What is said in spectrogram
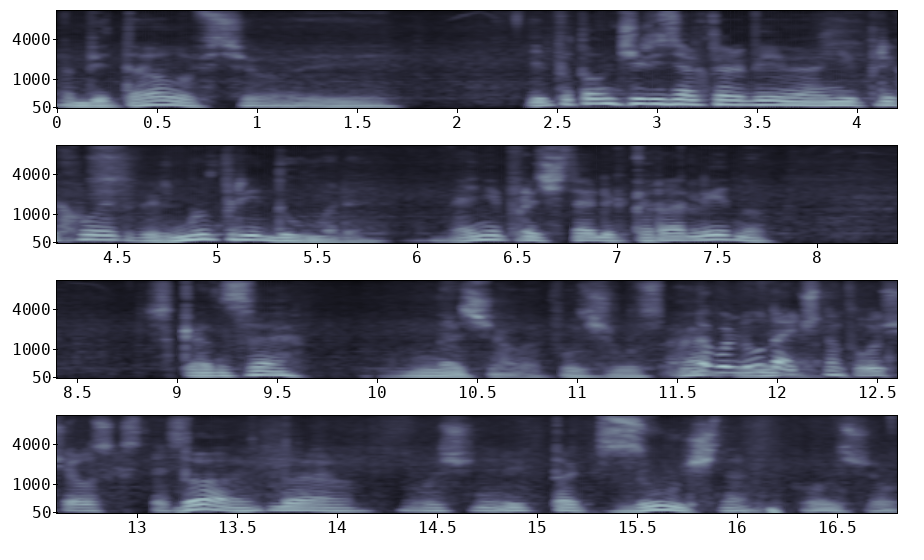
обитала все. И, и потом через некоторое время они приходят и говорят, мы придумали. И они прочитали Каролину с конца начала. Получилось. А, Довольно и- удачно получилось, кстати. Да, да, очень и так звучно получилось.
